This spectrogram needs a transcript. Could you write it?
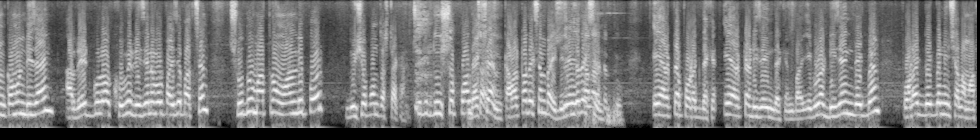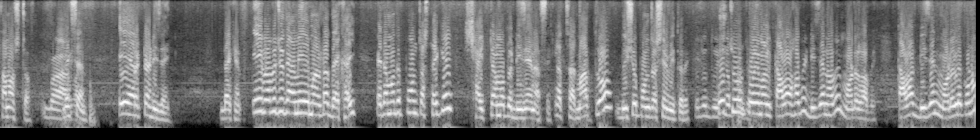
আনকমন ডিজাইন আর রেটগুলো খুবই রিজনেবল প্রাইসে পাচ্ছেন। শুধুমাত্র ওনলি ফর দুইশো পঞ্চাশ টাকা। শুধু দুইশো পঞ্চাশ। দেখছেন কালারটা দেখছেন ভাই ডিজাইনটা দেখছেন। এই আরেকটা প্রোডাক্ট দেখেন এই আরেকটা ডিজাইন দেখেন ভাই। এগুলো ডিজাইন দেখবেন প্রোডাক্ট দেখবেন ইনশাল্লাহ মাথা নষ্ট। দেখছেন? এই আরেকটা ডিজাইন দেখেন এইভাবে যদি আমি এই মালটা দেখাই এটার মধ্যে পঞ্চাশ থেকে ষাটটার মতো ডিজাইন আছে। আচ্ছা, আচ্ছা। মাত্র দুইশো পঞ্চাশের ভিতরে। শুধু 250 প্রচুর পরিমাণ কালার হবে ডিজাইন হবে মডেল হবে। কালার ডিজাইন মডেলে কোনো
